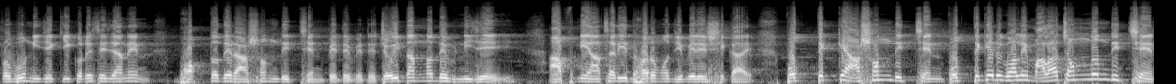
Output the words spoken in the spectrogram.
প্রভু নিজে কি করেছে জানেন? ভক্তদের আসন দিচ্ছেন পেতে পেতে। চৈতন্যদেব নিজেই, আপনি আচারী ধর্মজীবের শেখায় প্রত্যেককে আসন দিচ্ছেন, প্রত্যেকের গলে মালা চন্দন দিচ্ছেন।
